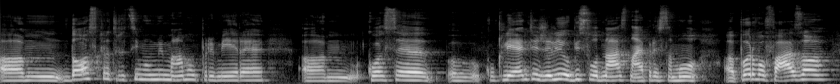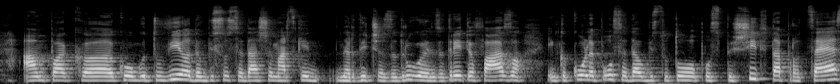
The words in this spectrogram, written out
Um, doskrat, recimo, mi imamo primere, um, ko se uh, ko klienti želijo v bistvu od nas najprej samo uh, prvo fazo, ampak uh, ko ugotovijo, da v bistvu se da še marsikaj narediti za drugo in za tretjo fazo, in kako lepo se da v bistvu to pospešiti, ta proces.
